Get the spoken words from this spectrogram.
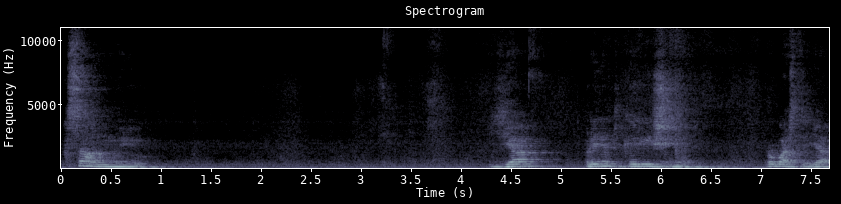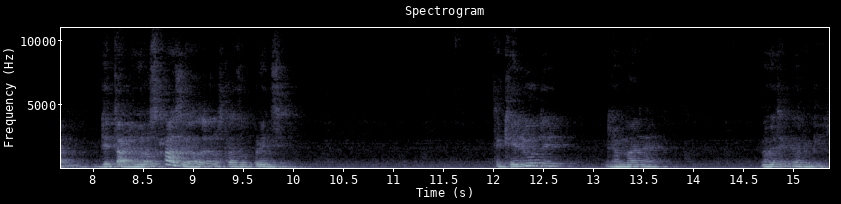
Оксану мою. Я прийняв таке рішення. Пробачте, я детально не розказую, але розказую принцип. Такі люди для мене, ну ви так не робіть.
